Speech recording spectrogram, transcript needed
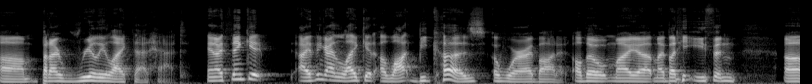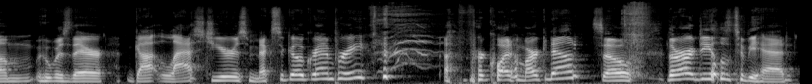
um, but I really like that hat, and I think it. I think I like it a lot because of where I bought it. Although my uh, my buddy Ethan, um, who was there, got last year's Mexico Grand Prix. for quite a markdown. So there are deals to be had.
